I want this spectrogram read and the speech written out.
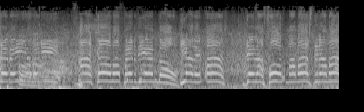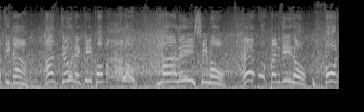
se veía venir, acaba perdiendo y además de la forma más dramática ante un equipo malo, malísimo. Hemos perdido por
